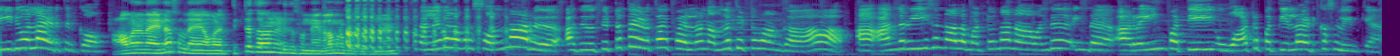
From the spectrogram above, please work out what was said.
வீடியோ எல்லாம் எடுத்திருக்கோம். அவனை நான் என்ன சொன்னேன்? அவனை திட்டத்தை தானே எடுக்க சொன்னேன் விளம்பரப்படுத்த சொன்னேன். தலைவர் அவர் சொன்னாரு அது திட்டத்தை எடுத்தா இப்ப எல்லாம் நம்மள திட்டுவாங்க. அந்த ரீசனால மட்டும்தான் நான் வந்து இந்த ரெயின் பத்தி வாட்டர் பத்தி எல்லாம் எடுக்க சொல்லியிருக்கேன்.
